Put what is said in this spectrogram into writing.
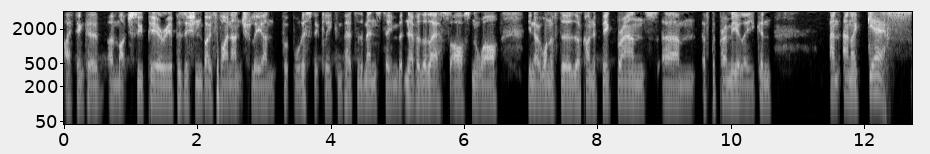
I think, a, a, much superior position both financially and footballistically compared to the men's team. But nevertheless, Arsenal are, you know, one of the, the kind of big brands um, of the Premier League and and and I guess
